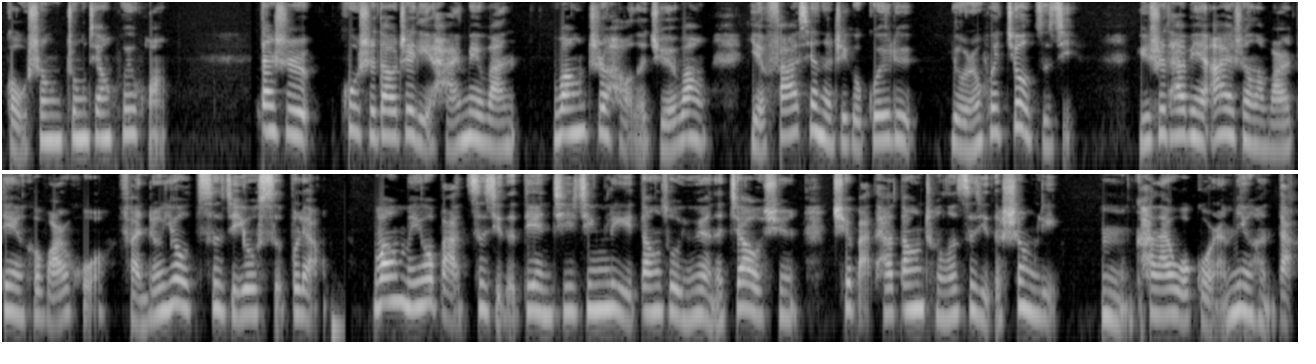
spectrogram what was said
狗生终将辉煌。但是，故事到这里还没完，汪治好了绝望，也发现了这个规律。有人会救自己，于是他便爱上了玩电和玩火，反正又刺激又死不了。汪没有把自己的电击经历当做永远的教训，却把它当成了自己的胜利。嗯，看来我果然命很大。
